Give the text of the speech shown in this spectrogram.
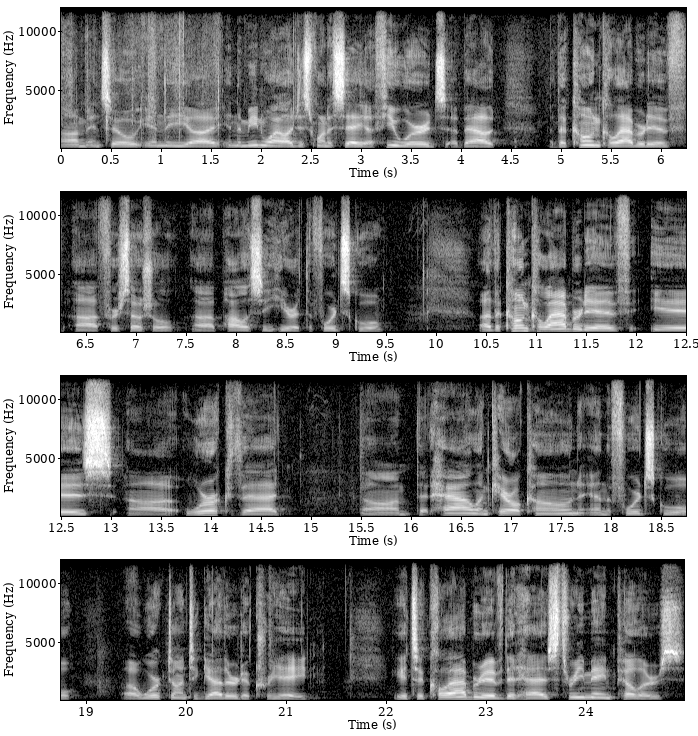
Um, and so in the, uh, in the meanwhile, I just want to say a few words about the Cohn Collaborative uh, for Social uh, Policy here at the Ford School. Uh, the Cohn Collaborative is uh, work that, um, that Hal and Carol Cohn and the Ford School uh, worked on together to create. It's a collaborative that has three main pillars.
